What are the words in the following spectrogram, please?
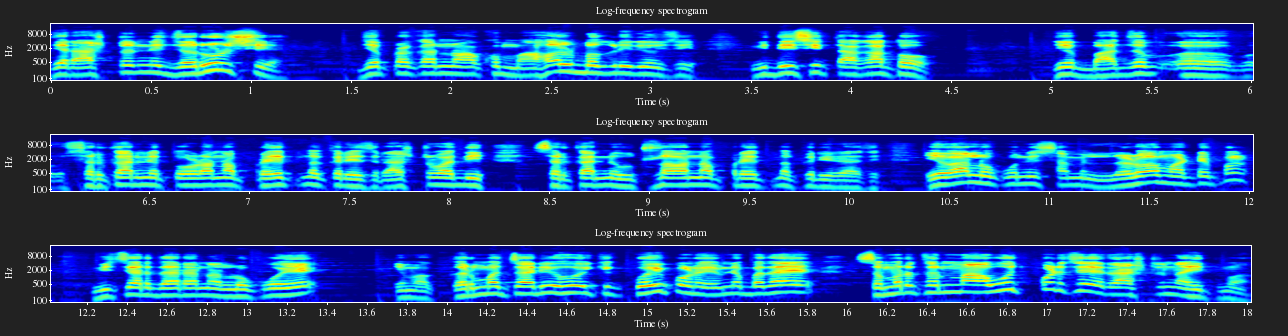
જે રાષ્ટ્રની જરૂર છે, જે પ્રકારનો આખો માહોલ બગડી રહ્યો છે, વિદેશી તાકાતો જે ભાજપ સરકારને તોડવાના પ્રયત્ન કરે છે રાષ્ટ્રવાદી સરકારને ઉથલાવવાના પ્રયત્ન કરી રહ્યા છે એવા લોકોની સામે લડવા માટે પણ વિચારધારાના લોકોએ એમાં કર્મચારી હોય કે કોઈ પણ એમને બધાએ સમર્થનમાં આવવું જ પડશે રાષ્ટ્રના હિતમાં.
